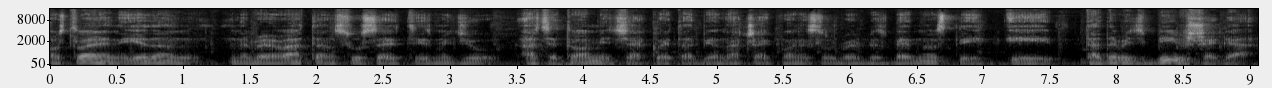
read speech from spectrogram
ostvaren jedan neverovatan susret između Ace Tomića, koji je tad bio načelnik vojne službe bezbednosti, i tada već bivšega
